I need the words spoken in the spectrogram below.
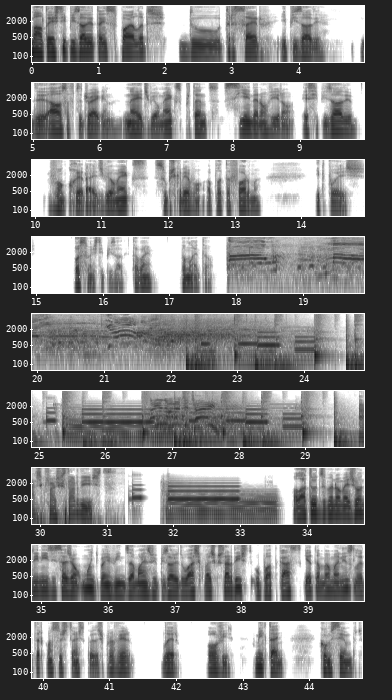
Malta, este episódio tem spoilers do terceiro episódio de House of the Dragon na HBO Max. Portanto, se ainda não viram esse episódio, vão correr à HBO Max, subscrevam a plataforma e depois ouçam este episódio, tá bem? Vamos lá então. Acho que vais gostar disto. Olá a todos, o meu nome é João Diniz e sejam muito bem-vindos a mais um episódio do Acho que vais gostar disto, o podcast que é também uma newsletter com sugestões de coisas para ver, ler ou ouvir. Comigo tenho, como sempre,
